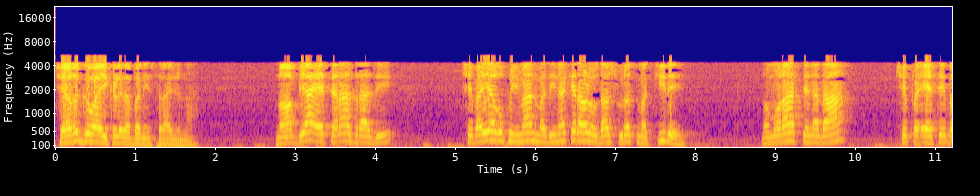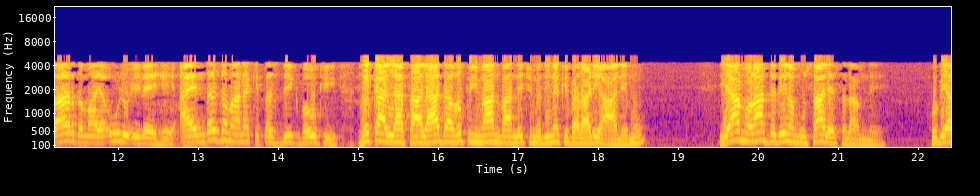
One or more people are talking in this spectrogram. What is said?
چې هغه گواہی کړې د بنی اسرائیلونه نو بیا اعتراض راځي چې بای هغه خو ایمان مدینه کې راړو دا صورت مکی دی نو مراد ته نه دا چې په اعتبار د ما یقول الیه آینده زمانہ کې تصدیق بو کی ځکه الله تعالی دا غ په ایمان باندې چې مدینه کې براړي عالمو یا مراد د دینه موسی علی السلام نه خو بیا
